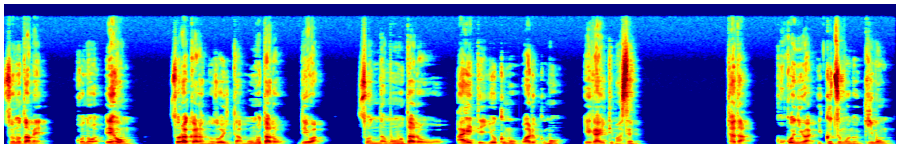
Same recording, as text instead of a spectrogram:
そのため、この絵本、空から覗いた桃太郎では、そんな桃太郎をあえて良くも悪くも描いてません。ただ、ここにはいくつもの疑問、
